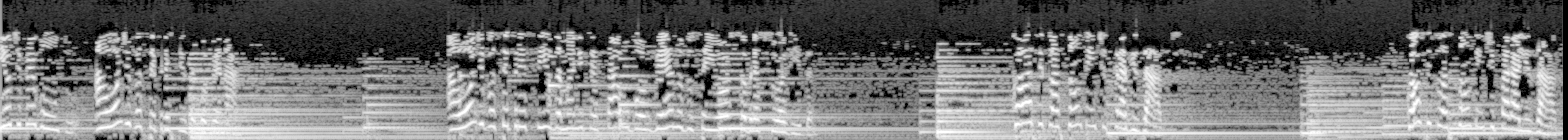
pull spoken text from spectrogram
E eu te pergunto: aonde você precisa governar? Aonde você precisa manifestar o governo do Senhor sobre a sua vida? Qual a situação tem te escravizado? Qual situação tem te paralisado?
